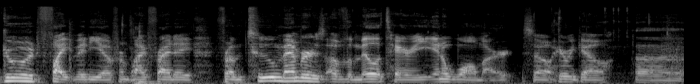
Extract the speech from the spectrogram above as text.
good fight video from Black Friday from two members of the military in a Walmart. So here we go. Uh,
